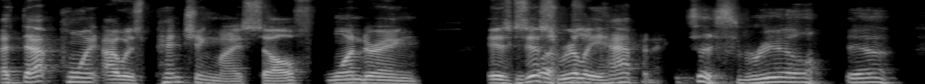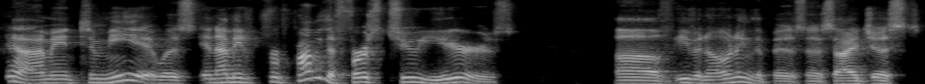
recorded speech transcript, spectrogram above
at that point, I was pinching myself, wondering, is this really happening? Is this real? Yeah. Yeah. I mean, to me, it was, and I mean, for probably the first two years of even owning the business, I just,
